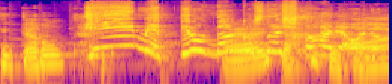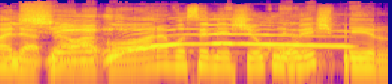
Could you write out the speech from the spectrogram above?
Então, Ih, meteu É, então. história. Olha, Olha, não, agora você mexeu com o vespeiro.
